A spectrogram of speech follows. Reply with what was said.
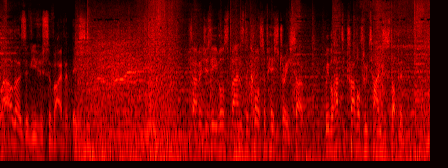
Well, those of you who survive at least. Savage's evil spans the course of history, so we will have to travel through time to stop him.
